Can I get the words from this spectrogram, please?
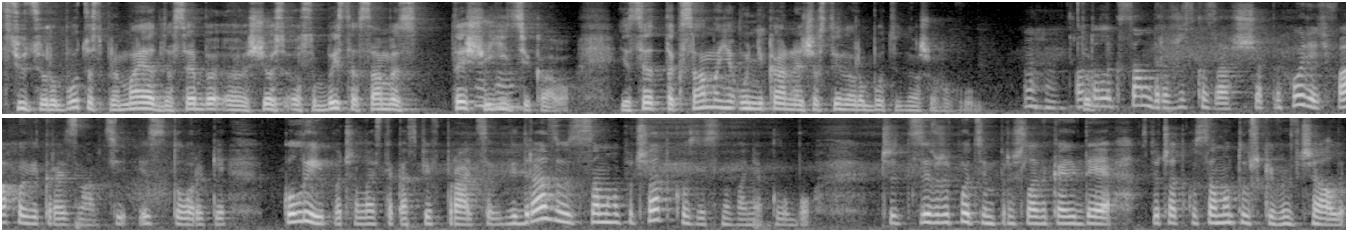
всю цю роботу сприймає для себе щось особисте саме з те, що їй цікаво. І це так само є унікальна частина роботи нашого клубу. Угу. От Тоб- Олександр вже сказав, що приходять фахові краєзнавці, історики. Коли почалась така співпраця? Відразу з самого початку заснування клубу? Чи це вже потім прийшла така ідея? Спочатку самотужки вивчали?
